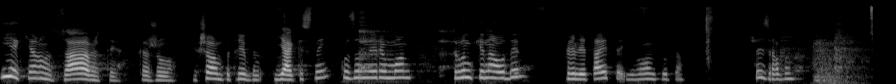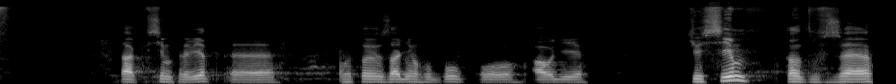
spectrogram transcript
І як я вам завжди кажу, якщо вам потрібен якісний кузовний ремонт, трунки на один, прилітайте і вам тут щось зробимо. Так, всім привіт. Е, готую задню губу по Audi Q7. Тут вже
